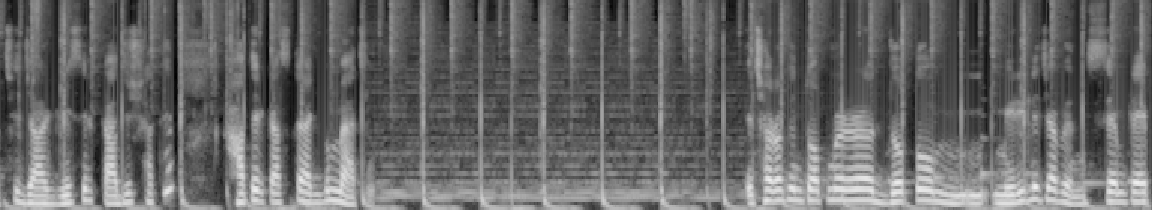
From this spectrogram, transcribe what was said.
আছে, যার ড্রেসের কাজের সাথে হাতের কাজটা একদম ম্যাচিং এছাড়াও কিন্তু আপনারা যত মেরিলে যাবেন সেম টাইপ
